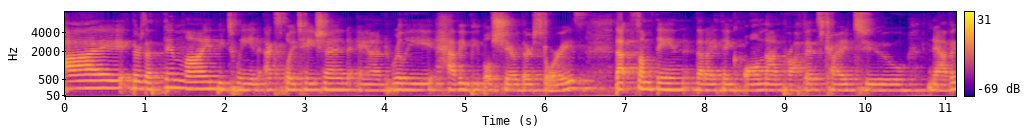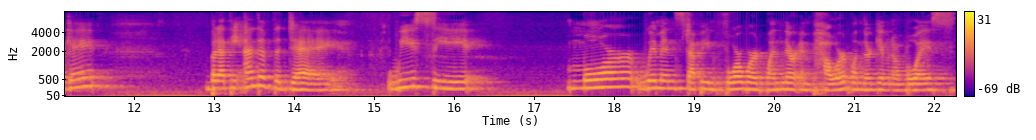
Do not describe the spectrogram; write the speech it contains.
I there's a thin line between exploitation and really having people share their stories. That's something that I think all nonprofits try to navigate. But at the end of the day, we see more women stepping forward when they're empowered, when they're given a voice,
